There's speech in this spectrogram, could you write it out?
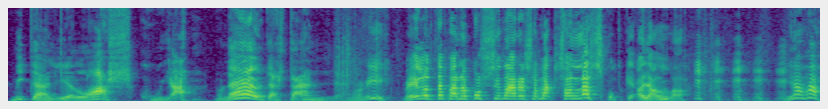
Mitä lie laskuja? No näytäs tänne. No niin, meillä on tapana pussivaarassa maksaa laskutkin ajallaan. Jaha,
